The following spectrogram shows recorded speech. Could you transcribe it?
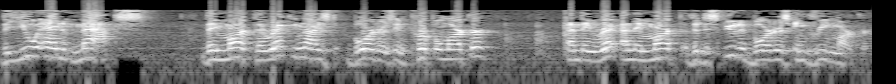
the UN maps they marked the recognized borders in purple marker, and they re- and they marked the disputed borders in green marker.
